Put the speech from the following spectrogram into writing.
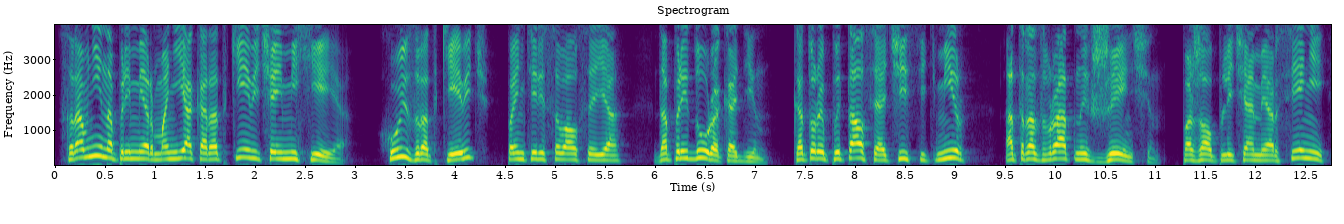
Сравни, например, маньяка Радкевича и Михея. Хуиз Радкевич – поинтересовался я. «Да придурок один, который пытался очистить мир от развратных женщин», пожал плечами Арсений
